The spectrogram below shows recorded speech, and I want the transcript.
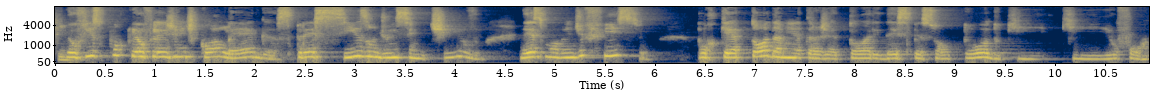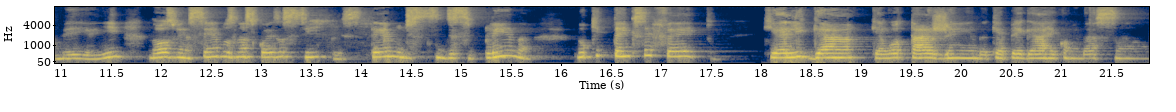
Sim. Eu fiz porque eu falei, gente, colegas precisam de um incentivo nesse momento difícil, porque é toda a minha trajetória desse pessoal todo que, que eu formei aí, nós vencemos nas coisas simples, tendo disciplina no que tem que ser feito, que é ligar, que é lotar a agenda, que é pegar a recomendação,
